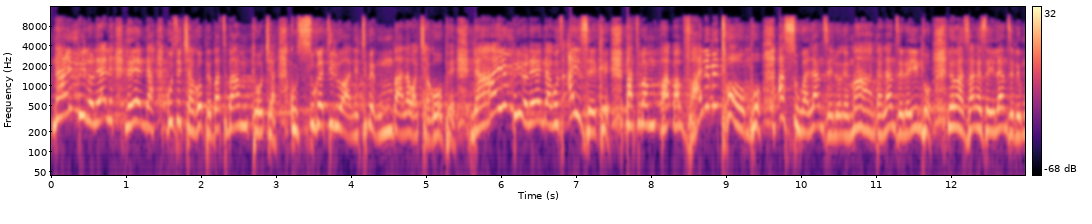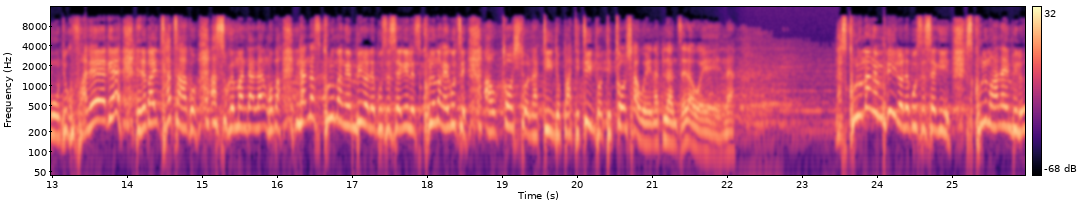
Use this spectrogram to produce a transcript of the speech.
Na impilo le leyenda kuthi Jacob bathi bayamdoja kusuka etilwane tibe ngumbala waJacob na impilo leyenda kuthi Isaac bathi bam- ba- bavala imithombo asuka lanzelwe ngemanda lanzelwe into lengazange seyilandzele umuntu kuvaleke lele bayithathako asuke emandala ngoba nana sikhuluma ngempilo lebusisekile sikhuluma ngekuthi awucoshi wona tinto but tinto ticosha wena tilandzela wena. Nasikhuluma ngempilo lebusisekile. Sikhuluma ngala impilo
